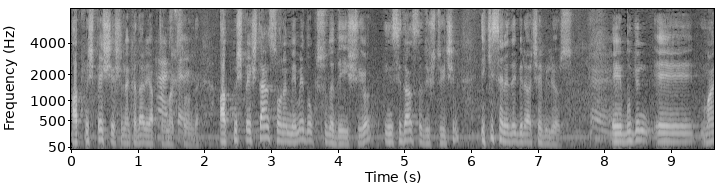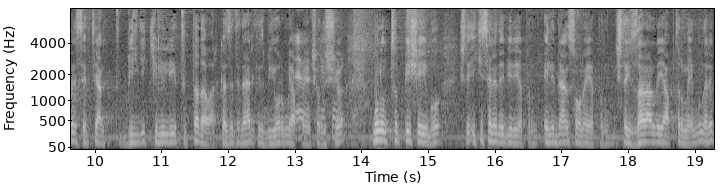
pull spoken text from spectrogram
65 yaşına kadar yaptırmak Her sene. zorunda. 65'ten sonra meme dokusu da değişiyor. İnsidans da düştüğü için iki senede bir açabiliyoruz. Ee, bugün e, maalesef yani bilgi kirliliği tıpta da var. Gazetede herkes bir yorum yapmaya Evet, çalışıyor. Bunun tıbbi şeyi bu. İşte iki senede bir yapın, 50'den sonra yapın. İşte zararlı yaptırmayın. Bunlar hep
